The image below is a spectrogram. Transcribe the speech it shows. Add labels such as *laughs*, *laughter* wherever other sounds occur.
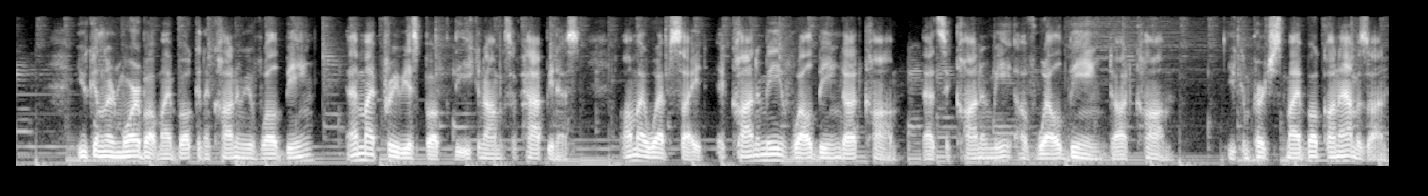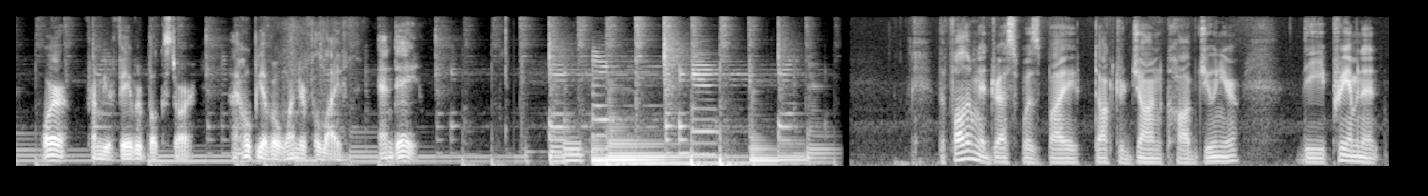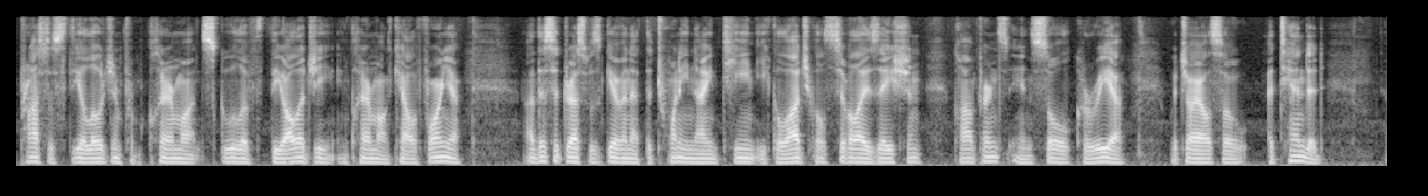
You can learn more about my book, An Economy of Well Being, and my previous book, The Economics of Happiness, on my website, economyofwellbeing.com. That's economyofwellbeing.com. You can purchase my book on Amazon or from your favorite bookstore. I hope you have a wonderful life and day. The following address was by Dr. John Cobb Jr., the preeminent process theologian from Claremont School of Theology in Claremont, California. Uh, this address was given at the 2019 Ecological Civilization Conference in Seoul, Korea, which I also attended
